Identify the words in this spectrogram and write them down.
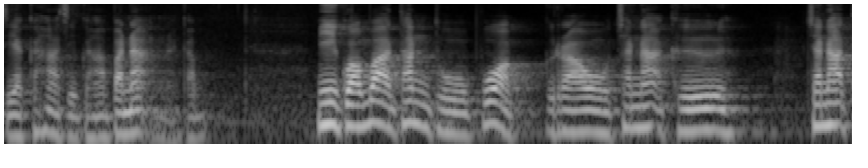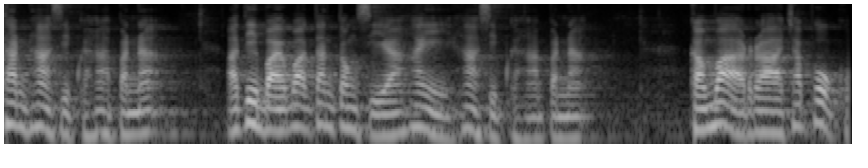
เสียค่าห้าสิบกหาปณะนะครับ มีความว่าท่านถูกพวกเราชนะคือชนะท่าน 50กหาปณะอธิบายว่าท่านต้องเสียให้ 50กหาปณะคำว่าราชโภโค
